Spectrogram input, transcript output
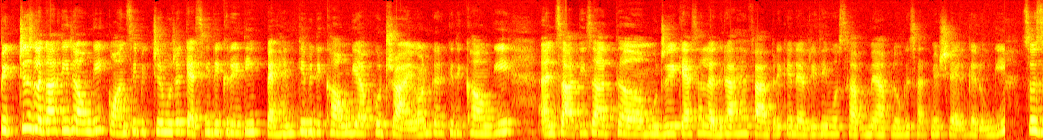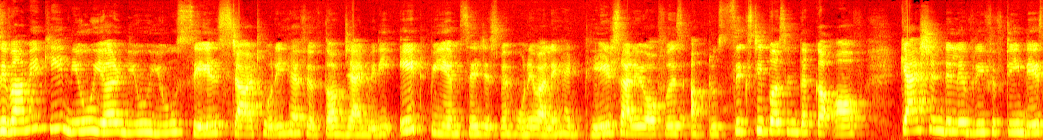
पिक्चर्स लगाती जाऊँगी, कौन सी पिक्चर मुझे कैसी दिख रही थी, पहन के भी दिखाऊँगी, आपको ट्राई ऑन करके दिखाऊँगी। एंड साथ ही साथ मुझे कैसा लग रहा है फैब्रिक एंड एवरीथिंग वो सब मैं आप लोगों के साथ में शेयर करूँगी। सो so, जिवामे की new year new you sale start हो रही है फिफ्थ ऑफ़ जनवरी 8 पीएम से जिसमें होने वाले हैं ढेर सारे ऑफर्स अप टू 60 परसेंट तक का off cash and delivery 15 days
